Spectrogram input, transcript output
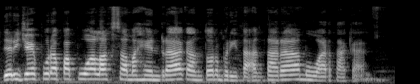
Dari Jayapura, Papua, Laksama Hendra, kantor berita Antara mewartakan.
